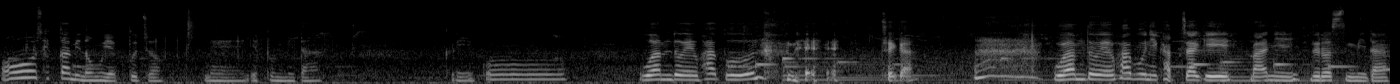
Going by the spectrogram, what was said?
어 색감이 너무 예쁘죠. 네 예쁩니다. 그리고 우암도의 화분 네 제가 우암도의 화분이 갑자기 많이 늘었습니다.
